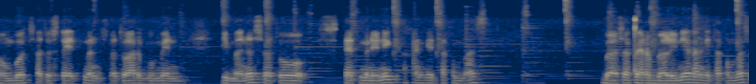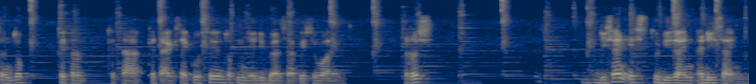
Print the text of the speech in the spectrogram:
membuat suatu statement, suatu argumen di mana suatu statement ini akan kita kemas. Bahasa verbal ini akan kita kemas untuk kita kita kita eksekusi untuk menjadi bahasa visual. Terus design is to design a design.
